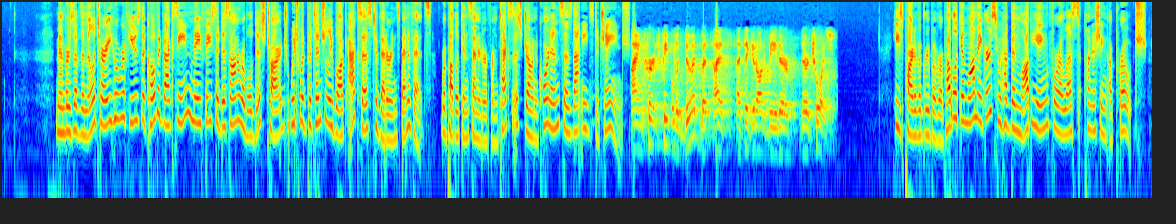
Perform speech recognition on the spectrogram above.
Members of the military who refuse the COVID vaccine may face a dishonorable discharge, which would potentially block access to veterans' benefits. Republican Senator from Texas, John Cornyn, says that needs to change. I encourage people to do it, but I, I think it ought to be their, their choice. He's part of a group of Republican lawmakers who have been lobbying for a less punishing approach.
